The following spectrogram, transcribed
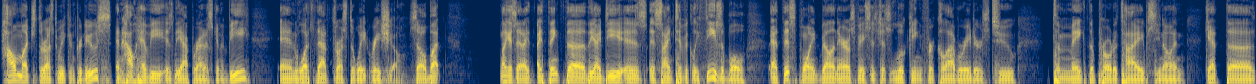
how much thrust we can produce, and how heavy is the apparatus going to be, and what's that thrust to weight ratio. So, but like I said, I, I think the the idea is is scientifically feasible. At this point, Belen Aerospace is just looking for collaborators to to make the prototypes, you know, and get the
